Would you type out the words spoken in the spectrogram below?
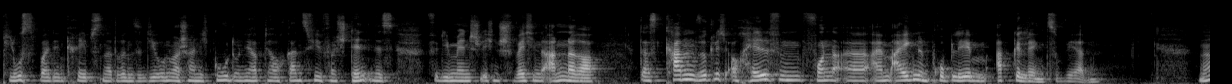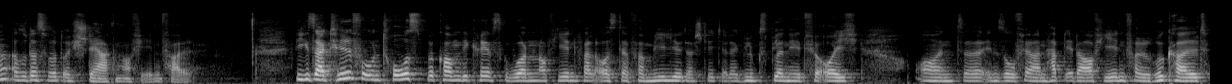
Plus bei den Krebsen. Da drin sind die unwahrscheinlich gut und ihr habt ja auch ganz viel Verständnis für die menschlichen Schwächen anderer. Das kann wirklich auch helfen, von äh, einem eigenen Problem abgelenkt zu werden. Ne? Also das wird euch stärken auf jeden Fall. Wie gesagt, Hilfe und Trost bekommen die Krebsgeborenen auf jeden Fall aus der Familie. Da steht ja der Glücksplanet für euch. Und äh, insofern habt ihr da auf jeden Fall Rückhalt,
